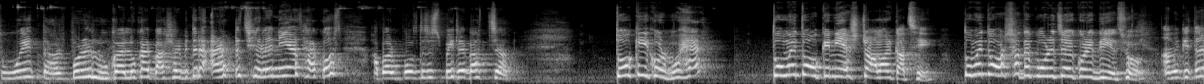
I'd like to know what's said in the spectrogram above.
তুই তারপরে লুকায় লুকায় বাসার ভিতরে আরেকটা ছেলে নিয়ে থাকোস আবার বলতেছিস পেটে বাচ্চা। তো কি করব হ্যাঁ? তুমি তো ওকে নিয়ে আসছো আমার কাছে। তুমি তো ওর সাথে পরিচয় করে দিয়েছ। আমি কি তোর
